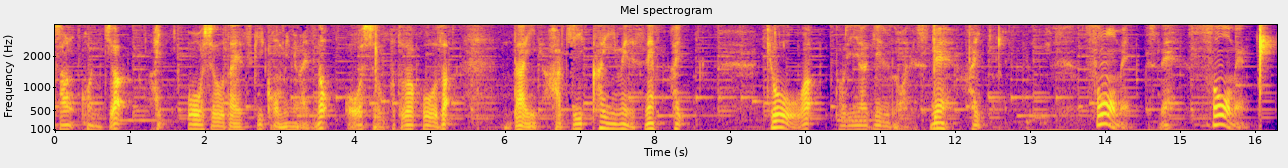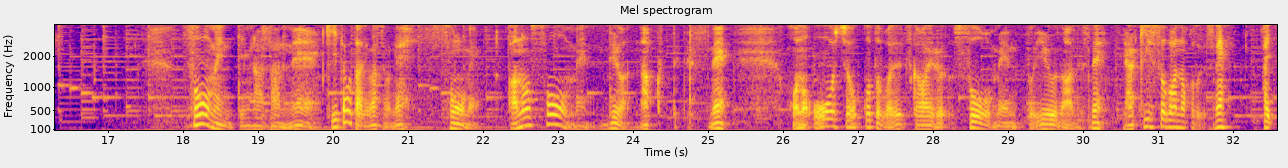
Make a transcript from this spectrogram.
皆さん、こんにちは。はい。王将大好きコンビニガイズの王将言葉講座第8回目ですね。はい。今日は取り上げるのはですね、はい。そうめんですね。そうめん。そうめんって皆さんね、聞いたことありますよね。そうめん。あのそうめんではなくてですね、この王将言葉で使われるそうめんというのはですね、焼きそばのことですね。はい。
